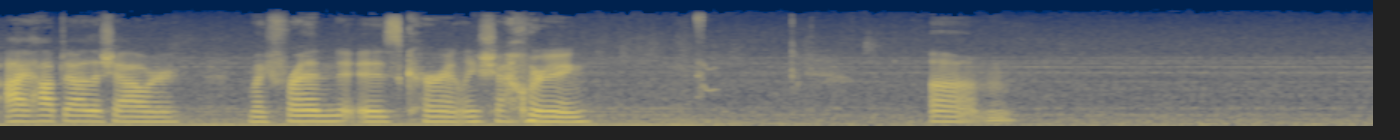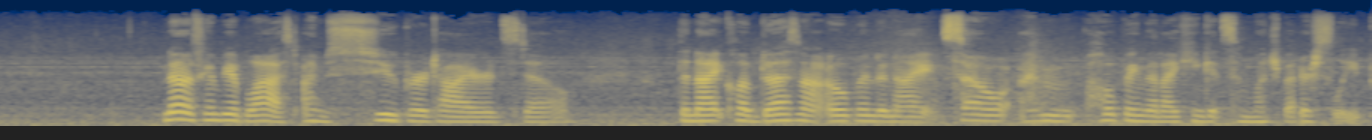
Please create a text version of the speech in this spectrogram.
I hopped out of the shower. My friend is currently showering. Um, no, it's gonna be a blast. I'm super tired still. The nightclub does not open tonight, so I'm hoping that I can get some much better sleep.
